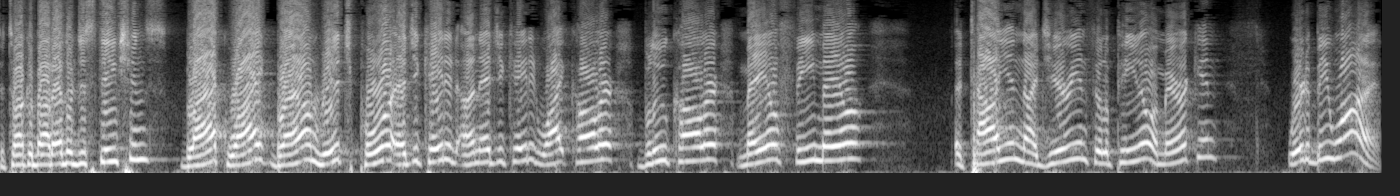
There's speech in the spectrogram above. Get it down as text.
To talk about other distinctions, black, white, brown, rich, poor, educated, uneducated, white collar, blue collar, male, female, Italian, Nigerian, Filipino, American. We're to be one.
